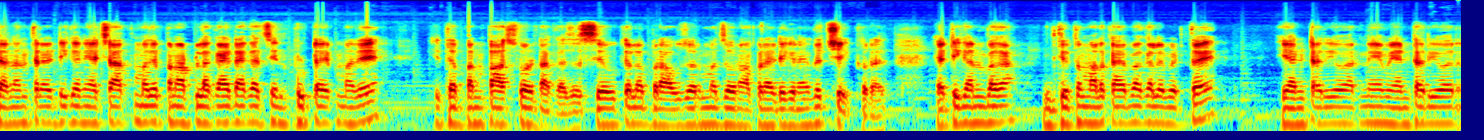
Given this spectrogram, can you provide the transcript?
त्यानंतर या ठिकाणी याच्या आतमध्ये पण आपल्याला काय टाकायचं? इनपुट टाईपमध्ये इथं आपण पासवर्ड टाकायचं. सेव्ह केला ब्राउझरमध्ये जाऊन आपण या ठिकाणी एकदा चेक करायचं या ठिकाणी बघा इथे तुम्हाला काय बघायला भेटतंय? Enter your name enter your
